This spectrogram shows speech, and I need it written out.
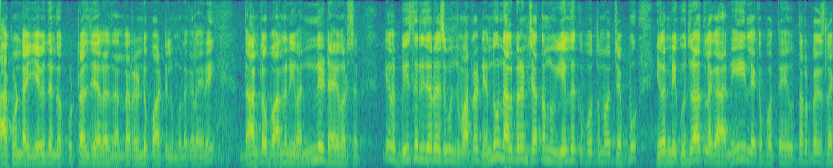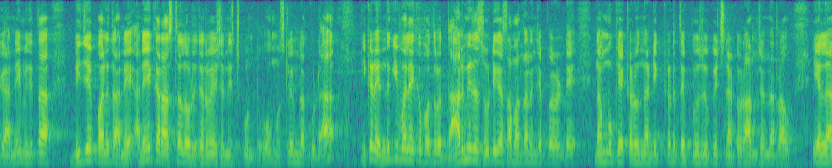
రాకుండా ఏ విధంగా కుట్రలు చేయాలంటే రెండు పార్టీలు ములగలైనవి దాంట్లో భాగంగా ఇవన్నీ డైవర్షన్. ఇలా బీసీ రిజర్వేషన్ గురించి మాట్లాడి ఎందుకు నలభై రెండు శాతం నువ్వు ఇవ్వలేకపోతున్నావు చెప్పు. ఇలా మీ గుజరాత్లో కానీ లేకపోతే ఉత్తరప్రదేశ్లో కానీ మిగతా బీజేపీ పాలిత అనే అనేక రాష్ట్రాల్లో రిజర్వేషన్ ఇచ్చుకుంటూ ముస్లింలకు కూడా ఇక్కడ ఎందుకు ఇవ్వలేకపోతున్నావు దాని మీద సూటిగా సమాధానం చెప్పారంటే నా ముక్కు ఎక్కడ ఉందంటే ఇక్కడ తెప్పి చూపించినట్టు రామచంద్రరావు ఇలా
